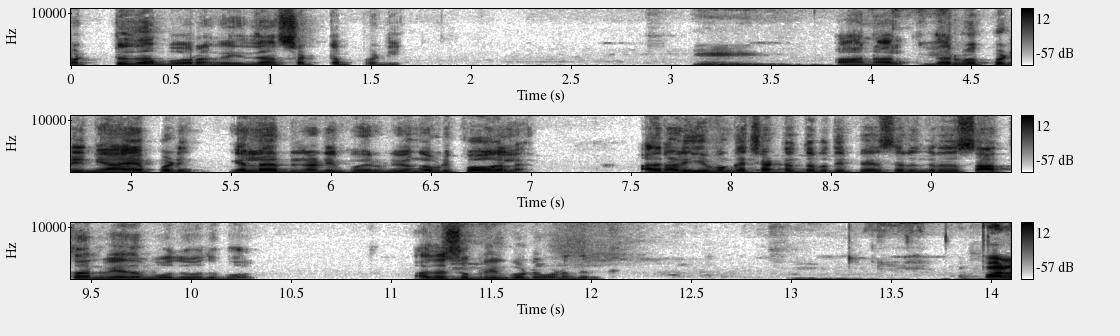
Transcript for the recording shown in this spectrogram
மட்டும்தான் போறாங்க. இதுதான் சட்டப்படி. ஆனால் தர்மப்படி நியாயப்படி எல்லாரும் பின்னாடியும் போயிடும். இவங்க அப்படி போகல. அதனால இவங்க சட்டத்தை பத்தி பேசுறதுங்கிறது சாத்தான் வேதம் ஓதுவது போல். அதை சுப்ரீம் கோர்ட் உணர்ந்திருக்கு. பல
